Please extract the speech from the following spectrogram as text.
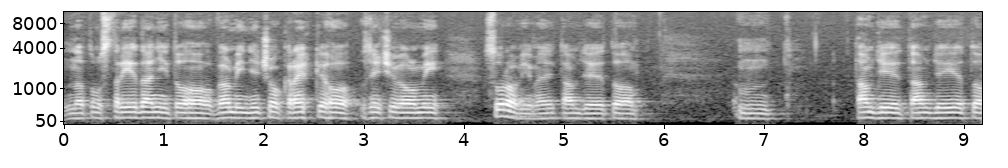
na tom striedaní toho veľmi niečoho krehkého s niečím veľmi surovým, hej, tam, kde je to mm, tam, kde je, tam, kde je to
